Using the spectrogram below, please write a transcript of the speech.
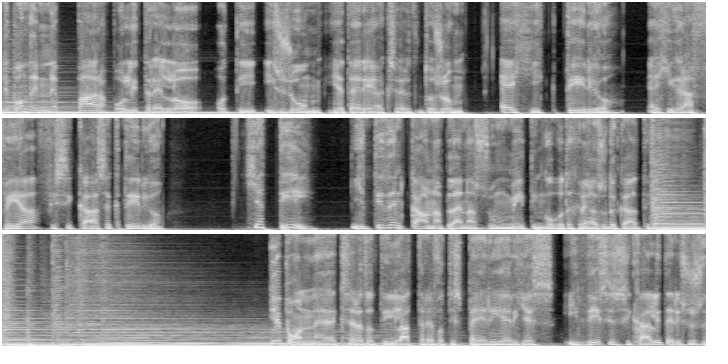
Λοιπόν, δεν είναι πάρα πολύ τρελό ότι η Zoom, η εταιρεία, ξέρετε το Zoom, έχει κτίριο, έχει γραφεία φυσικά σε κτίριο. Γιατί, γιατί δεν κάνουν απλά ένα Zoom meeting όποτε χρειάζονται κάτι; Λοιπόν, ε, ξέρετε ότι λατρεύω τις περίεργες ειδήσεις. Η καλύτερη ίσως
